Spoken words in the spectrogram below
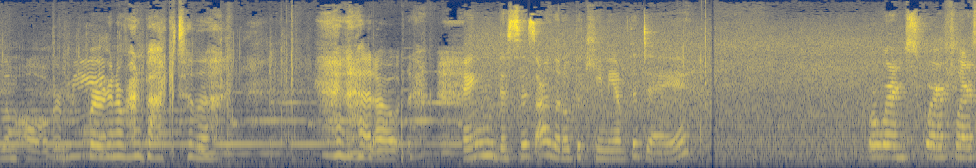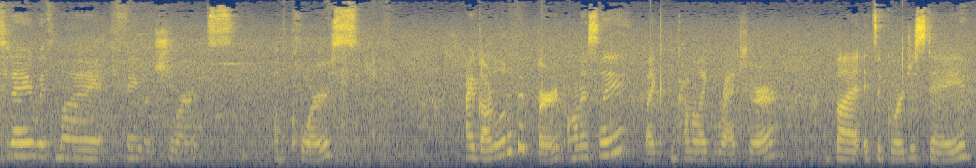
them all over me. we're gonna run back to the and head out. This is our little bikini of the day. We're wearing square flare today with my favorite shorts, of course. I got a little bit burnt, honestly. Like, I'm kind of like red here, but it's a gorgeous day. Look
